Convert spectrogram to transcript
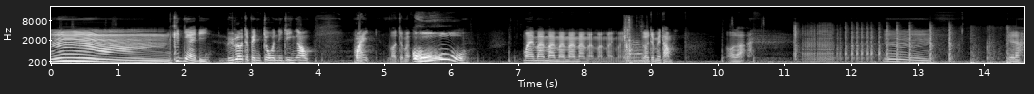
อืม คิดยังไงดี หรือเราจะเป็นโจรจริงๆเอา ไม่ เราจะไม่ โอ้ไม่ไม่ไม่ไม่ไม่ไม่ไม่ไม่ไม่เราจะไม่ทำเอาละอืม เดี๋ยวนะ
